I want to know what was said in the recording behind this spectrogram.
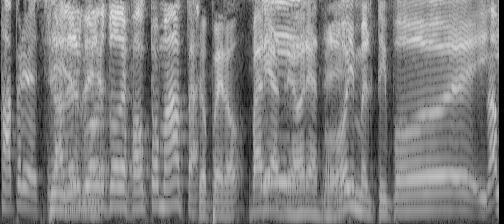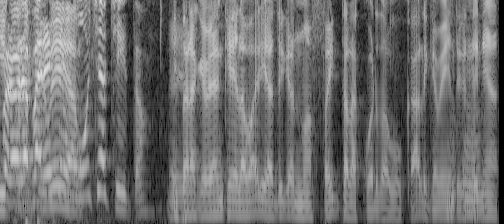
Ah, pero Sí, está del gordo de Fautomata. Se operó. Variate, Sí. variate. Óyeme, el tipo. eh, y- No, y pero para ahora que parece vean- un muchachito. Y para que vean que la bariátrica no afecta las cuerdas vocales, que había gente que tenía.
